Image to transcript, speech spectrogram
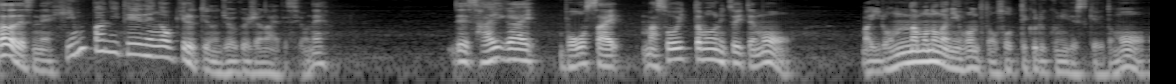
ただですね、頻繁に停電が起きるっていうような状況じゃないですよね。で、災害、防災、まあ、そういったものについても、まあ、いろんなものが日本って襲ってくる国ですけれども、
